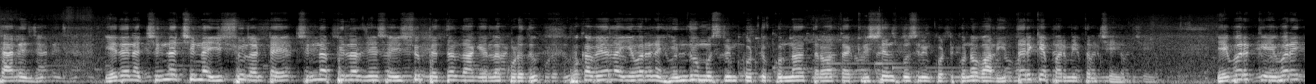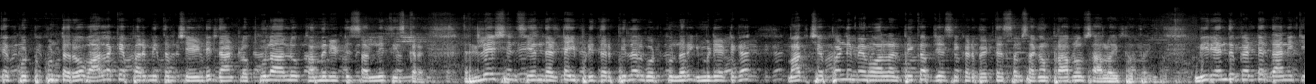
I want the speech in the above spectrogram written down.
ఛాలెంజ్ ఏదైనా చిన్న చిన్న ఇష్యూలు అంటే చిన్న పిల్లలు చేసే ఇష్యూ పెద్దల దాకా వెళ్ళకూడదు. ఒకవేళ ఎవరైనా హిందూ ముస్లిం కొట్టుకున్నా తర్వాత క్రిస్టియన్స్ ముస్లిం కొట్టుకున్నా వాళ్ళ ఇద్దరికే పరిమితం చేయాలి ఎవరికి ఎవరైతే కొట్టుకుంటారో వాళ్ళకే పరిమితం చేయండి. దాంట్లో కులాలు కమ్యూనిటీస్ అన్ని తీసుకురా రిలేషన్స్ ఏంటంటే ఇప్పుడు ఇద్దరు పిల్లలు కొట్టుకున్నారు ఇమీడియట్గా మాకు చెప్పండి మేము వాళ్ళని పికప్ చేసి ఇక్కడ పెట్టేస్తాం. సగం ప్రాబ్లం సాల్వ్ అయిపోతాయి మీరు ఎందుకంటే దానికి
